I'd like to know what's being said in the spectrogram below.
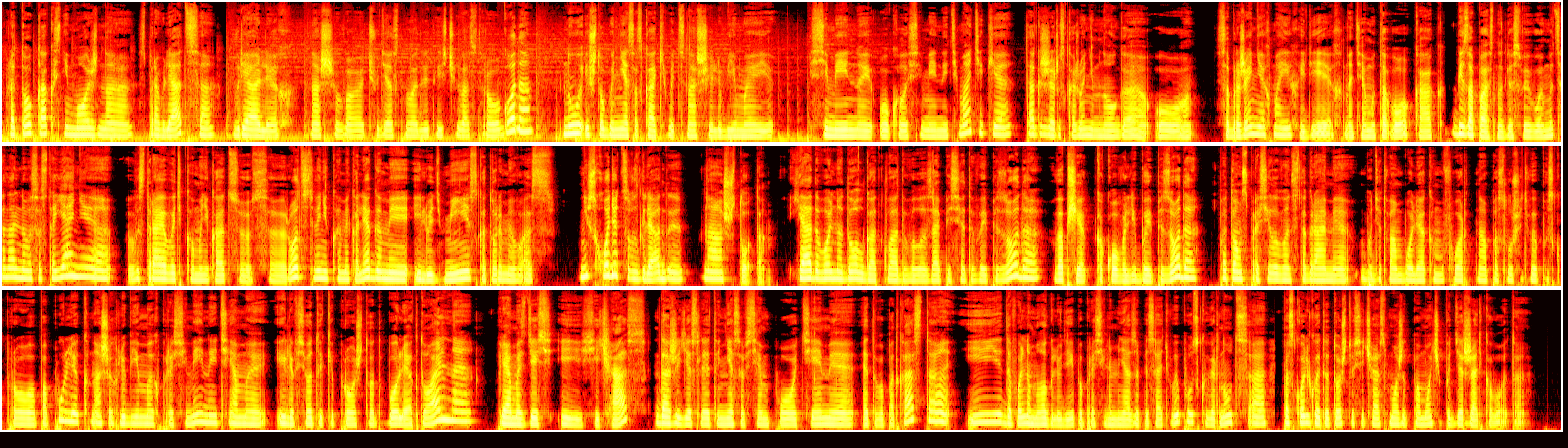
про то, как с ним можно справляться в реалиях нашего чудесного 2022 года. Ну и чтобы не соскакивать с нашей любимой семейной, около семейной тематики, также расскажу немного о соображениях моих, идеях на тему того, как безопасно для своего эмоционального состояния выстраивать коммуникацию с родственниками, коллегами и людьми, с которыми у вас не сходятся взгляды на что-то. Я довольно долго откладывала запись этого эпизода, вообще какого-либо эпизода. Потом спросила в Инстаграме, будет вам более комфортно послушать выпуск про папулик наших любимых, про семейные темы или все-таки про что-то более актуальное прямо здесь и сейчас, даже если это не совсем по теме этого подкаста, и довольно много людей попросили меня записать выпуск, вернуться, поскольку это то, что сейчас может помочь и поддержать кого-то.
